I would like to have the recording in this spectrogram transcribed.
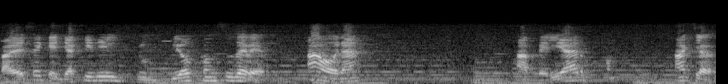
Parece que Jackie Dill cumplió con su deber. Ahora, a pelear. Ah, claro,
